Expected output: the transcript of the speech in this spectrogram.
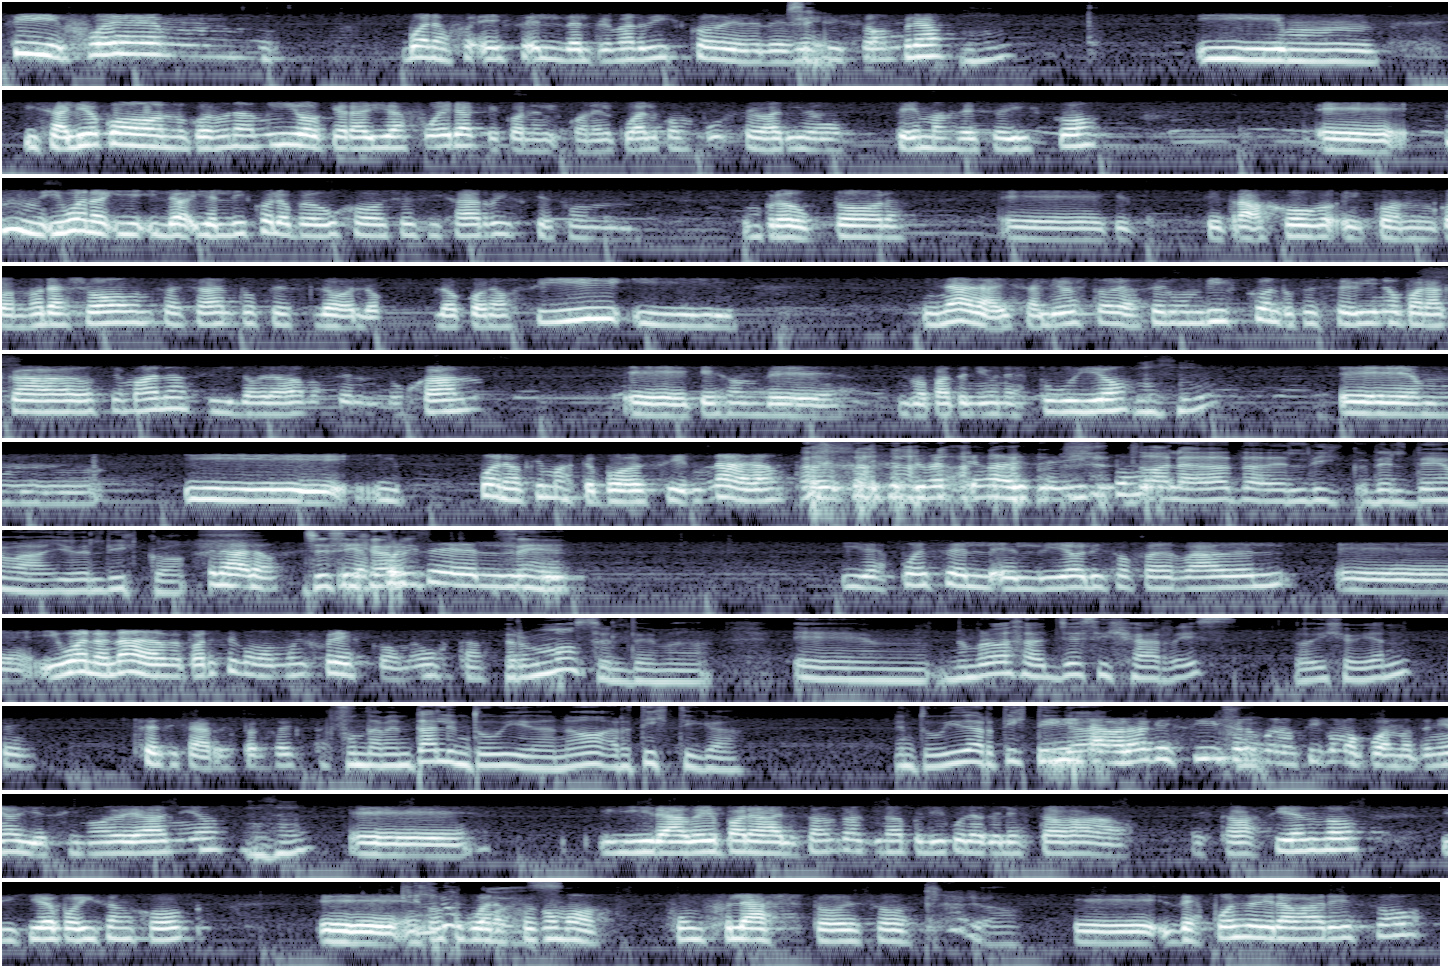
Sí, fue, mm, bueno, fue, es el del primer disco de, de Sí. Viento y Sombra ujú. y, mm, y salió con, con un amigo que ahora vive afuera, que con el, con el cual compuse varios temas de ese disco. Eh, y bueno, y, y la- y el disco lo produjo Jesse Harris, que es un, un productor eh, que, que trabajó eh, con, con Nora Jones allá, entonces lo, lo, lo conocí y, y nada, y salió esto de hacer un disco, entonces se vino para acá dos semanas y lo grabamos en Luján, eh, que es donde mi papá tenía un estudio. Eh, y, y, bueno, ¿qué más te puedo decir? Nada, fue, fue- es el primer tema de ese disco. Toda la data del, disco, del tema y del disco. Claro. Jesse y después Harris, el, sí. y después el, el video lo hizo Fred Radel. eh, y bueno, nada, me parece como muy fresco, me gusta. Hermoso el tema. Eh, nombrabas a Jessie Harris, ¿lo dije bien? Sí. Jesse Harris, perfecto. Fundamental en tu vida, ¿no? Artística. En tu vida Sí, artística. la verdad que sí, yo lo conocí como cuando tenía 19 años. Eh, y grabé para el soundtrack una película que él estaba, estaba haciendo, dirigida por Ethan Hawke. Eh, entonces, bueno, fue como, fue un flash todo eso. Claro. Eh, después de grabar eso,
